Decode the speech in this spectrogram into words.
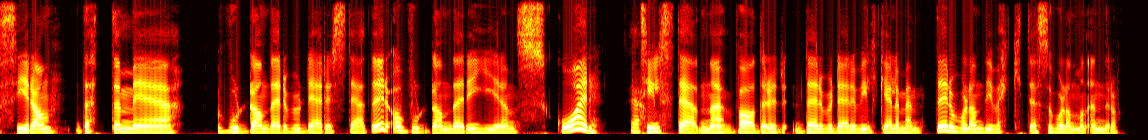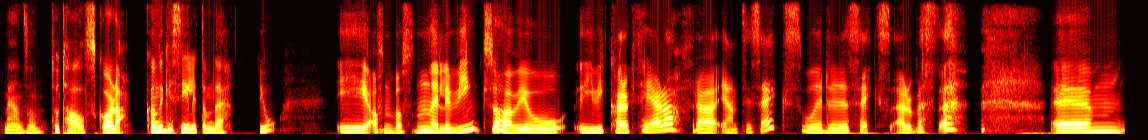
Siran, dette med hvordan dere vurderer steder, og hvordan dere gir en score Ja. til stedene. Hva dere, dere vurderer, hvilke elementer, og hvordan de vektes, og hvordan man ender opp med en sånn totalscore, da. Kan du ikke si litt om det? Jo. I Aftenposten, eller Vink, så har vi jo gir vi karakter, da, fra én til seks, hvor seks er det beste. um,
